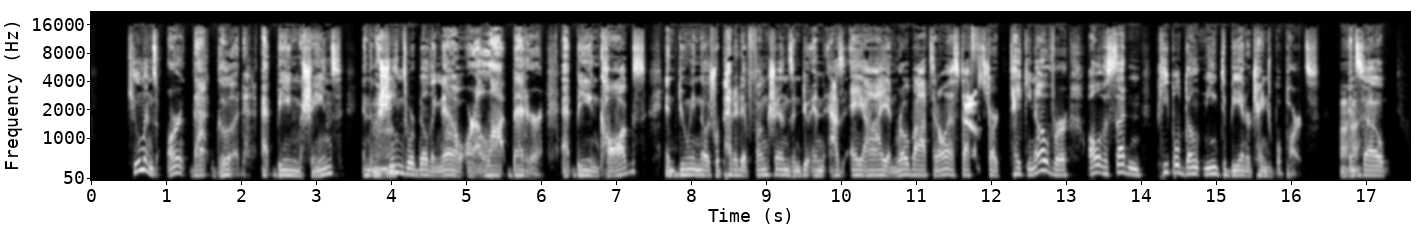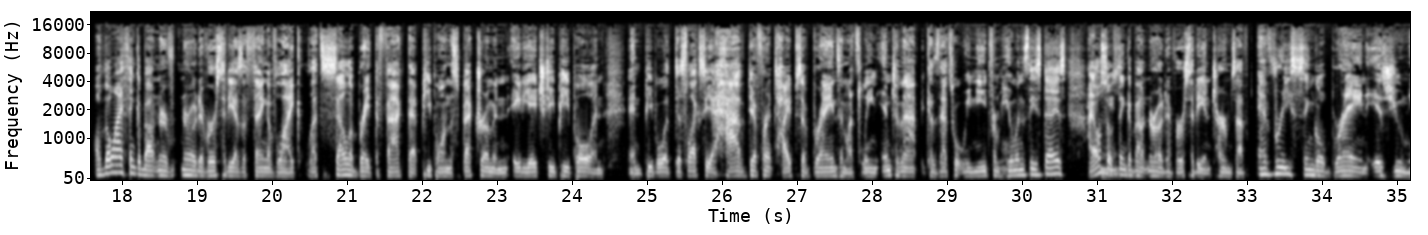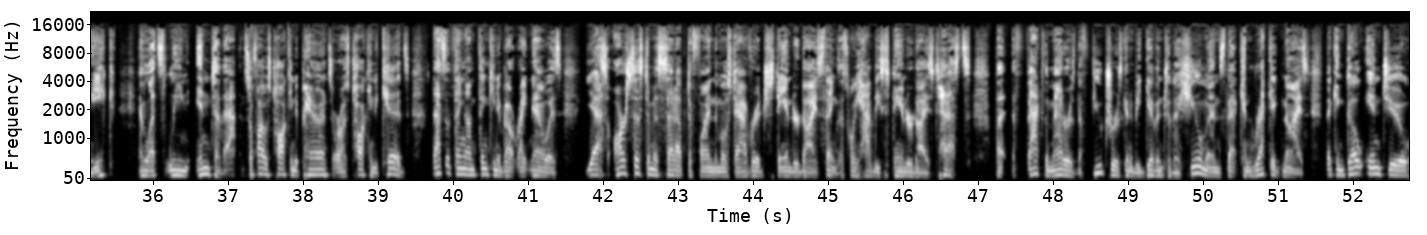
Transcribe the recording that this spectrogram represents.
humans aren't that good at being machines. And the mm-hmm. machines we're building now are a lot better at being cogs and doing those repetitive functions and do and as AI and robots and all that stuff start taking over, all of a sudden people don't need to be interchangeable parts. Uh-huh. And so although I think about neuro- neurodiversity as a thing of like, let's celebrate the fact that people on the spectrum and ADHD people and, and people with dyslexia have different types of brains, and let's lean into that because that's what we need from humans these days. I also mm-hmm. think about neurodiversity in terms of every single brain is unique, and let's lean into that. And so if I was talking to parents or I was talking to kids, that's the thing I'm thinking about right now is yes, our system is set up to find the most average standardized things. That's why we have these standardized tests. But the fact of the matter is the future is going to be given to the humans that can recognize, that can go into,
